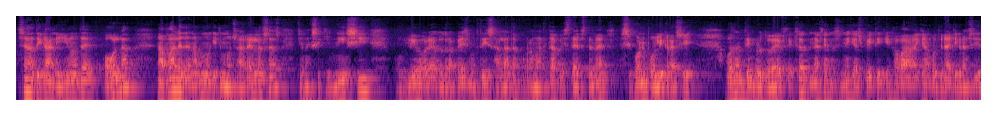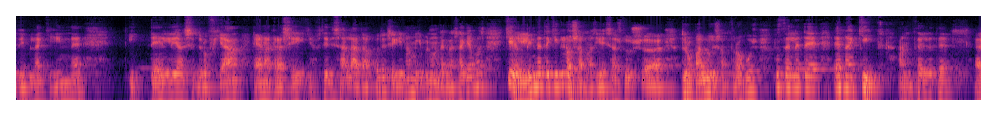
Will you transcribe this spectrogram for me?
Σε ένα τηγάνι γίνονται όλα. Να βάλετε να πούμε και τη μοτσαρέλα σας και να ξεκινήσει πολύ ωραία το τραπέζι με αυτή τη σαλάτα που πραγματικά πιστέψτε με, σηκώνει πολύ κρασί. Όταν την πρωτοέφτιαξα, την έφτιαχνα συνέχεια σπίτι και είχα και ένα ποτηράκι κρασί δίπλα και είναι η τέλεια συντροφιά, ένα κρασί για αυτή τη σαλάτα. Οπότε ξεκινάμε και πίνουμε τα κρασάκια μας και λύνεται και η γλώσσα μας για εσάς τους ε, τροπαλούς ανθρώπους που θέλετε ένα κικ, αν θέλετε ε,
